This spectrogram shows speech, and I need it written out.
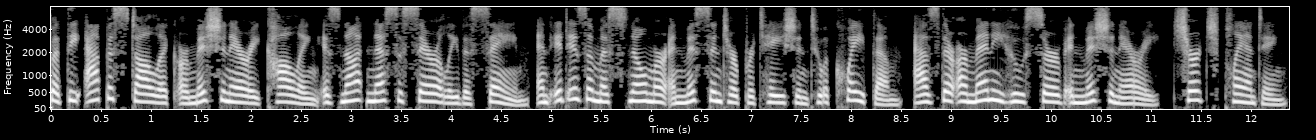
But the apostolic or missionary calling is not necessarily the same and it is a misnomer and misinterpretation to equate them, as there are many who serve in missionary, church planting,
